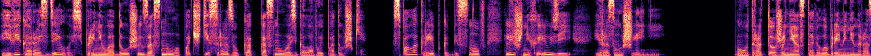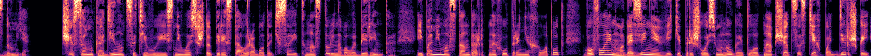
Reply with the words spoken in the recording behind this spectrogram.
и Вика разделась, приняла душ и заснула почти сразу, как коснулась головой подушки. Спала крепко, без снов, лишних иллюзий и размышлений. Утро тоже не оставило времени на раздумья. Часам к одиннадцати выяснилось, что перестал работать сайт настольного лабиринта, и помимо стандартных утренних хлопот, в офлайн магазине Вике пришлось много и плотно общаться с техподдержкой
